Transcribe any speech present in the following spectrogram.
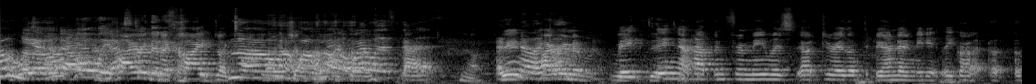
or was it yeah. about probably investing higher than in a something? kite, like talking to each No, other. what was that? No. I We- don't know. I Another remember. Big did thing talk. that happened for me was after I left the band, I immediately got a, a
